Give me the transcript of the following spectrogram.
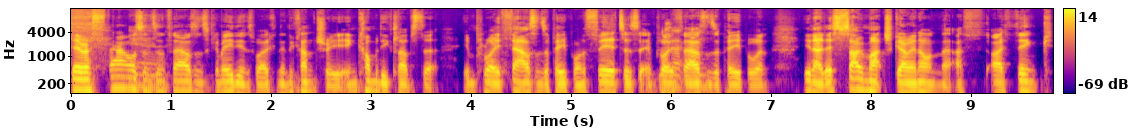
there are thousands Yeah. and thousands of comedians working in the country in comedy clubs that employ thousands of people and theatres that employ Exactly. thousands of people. And you know, there's so much going on that I th- I think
